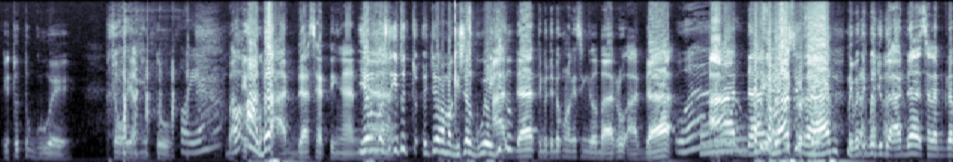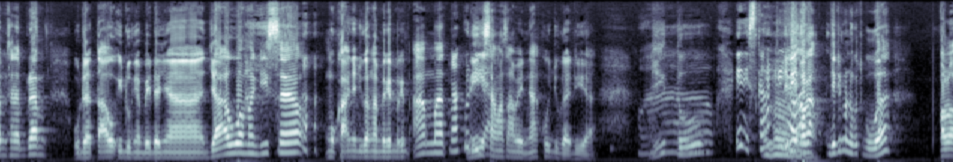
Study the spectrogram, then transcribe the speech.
itu tuh gue cowok yang itu. oh ya Ba- Oh, itu ada? ada settingannya. Yang maksud itu itu yang sama Gisel gue gitu. Ada tiba-tiba ngeluarin single baru ada. Wow. Ada. Tapi nggak yang berhasil, gitu. kan? Tiba-tiba juga ada selebgram selebgram udah tahu hidungnya bedanya jauh sama Gisel, mukanya juga nggak mirip-mirip amat. Ngaku di dia? sama-samain ngaku juga dia. Gitu. Wow. ini sekarang Hmm. kayaknya Jadi orang- orang jadi menurut gua kalau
